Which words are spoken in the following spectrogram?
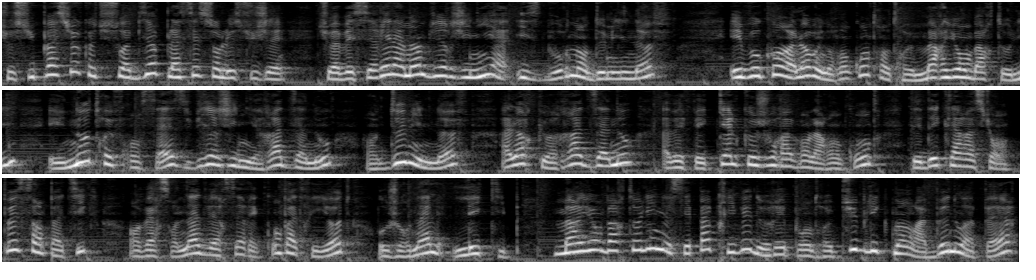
je suis pas sûr que tu sois bien placé sur le sujet. Tu avais serré la main de Virginie à Eastbourne en 2009 évoquant alors une rencontre entre Marion Bartoli et une autre Française, Virginie Razzano, en 2009, alors que Razzano avait fait quelques jours avant la rencontre des déclarations peu sympathiques envers son adversaire et compatriote au journal L'équipe. Marion Bartoli ne s'est pas privée de répondre publiquement à Benoît Paire,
